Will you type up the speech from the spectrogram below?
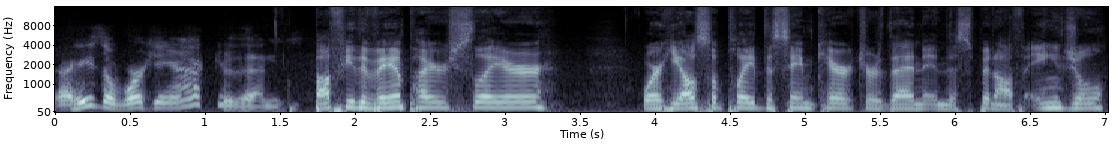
Uh, he's a working actor then. Buffy the Vampire Slayer, where he also played the same character then in the spin-off Angel,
